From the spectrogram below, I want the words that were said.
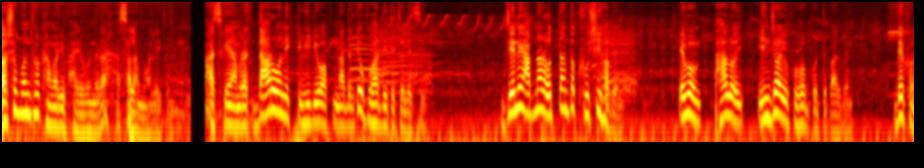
দর্শক বন্ধু, খামারি ভাই বোনেরা, আসসালামু আলাইকুম। আজকে আমরা দারুণ একটি ভিডিও আপনাদেরকে উপহার দিতে চলেছি। জেনে আপনারা অত্যন্ত খুশি হবেন এবং ভালোই এনজয় উপভোগ করতে পারবেন। দেখুন,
